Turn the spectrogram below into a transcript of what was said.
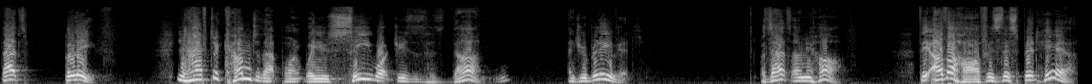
That's belief. You have to come to that point where you see what Jesus has done and you believe it. But that's only half. The other half is this bit here.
